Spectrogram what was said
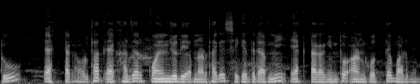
টু এক টাকা, অর্থাৎ এক হাজার কয়েন যদি আপনার থাকে, সেক্ষেত্রে আপনি এক টাকা কিন্তু আর্ন করতে পারবেন।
